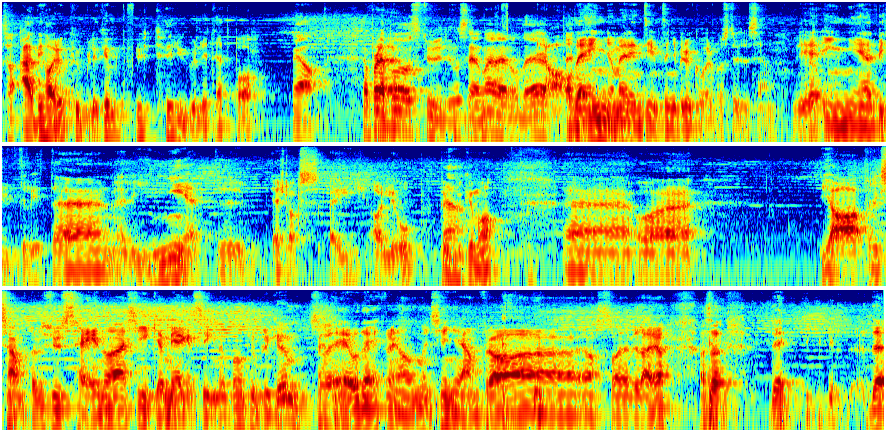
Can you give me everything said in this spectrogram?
så er, Vi har jo publikum utrolig tett på. Ja. Ja, for det er på studioscene, eller? Og det, Ja, og det er enda mer intimt enn det bruker å være på studioscenen. Vi er inne i et bitte lite Inne i et, eh, et slags øy, alle i hop. Publikum òg. Eh, og eh, ja, eksempel hvis du sier noe jeg kikker megetsigende på publikum, så er jo det et eller annet man kjenner igjen fra Ja, så er vi der, ja. Altså, det, det,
